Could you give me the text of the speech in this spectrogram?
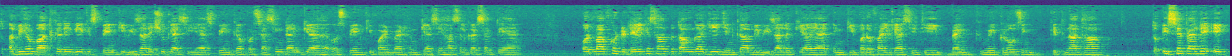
तो अभी हम बात करेंगे कि स्पेन की वीज़ा रेशू कैसी है स्पेन का प्रोसेसिंग टाइम क्या है और स्पेन की अपॉइंटमेंट हम कैसे हासिल कर सकते हैं। और मैं आपको डिटेल के साथ बताऊँगा ये जिनका अभी वीज़ा लग के आया, इनकी प्रोफ़ाइल कैसी थी बैंक में क्लोजिंग कितना था। तो इससे पहले एक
